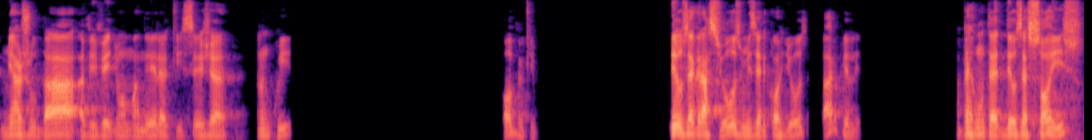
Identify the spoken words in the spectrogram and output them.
me ajudar a viver de uma maneira que seja tranquila? Óbvio que Deus é gracioso, misericordioso? É claro que ele é. A pergunta é: Deus é só isso?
